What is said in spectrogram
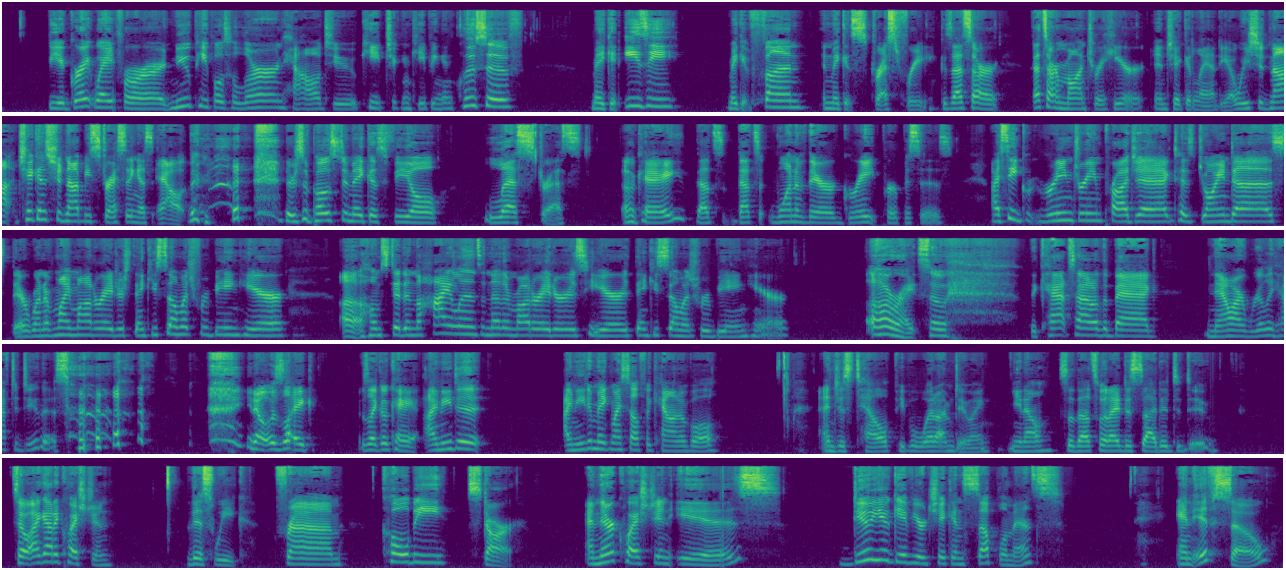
be a great way for new people to learn how to keep chicken keeping inclusive, make it easy, make it fun, and make it stress free. Because that's our that's our mantra here in Chickenlandia. We should not chickens should not be stressing us out. They're supposed to make us feel less stressed. Okay, that's that's one of their great purposes. I see Green Dream Project has joined us. They're one of my moderators. Thank you so much for being here. Uh, Homestead in the Highlands, another moderator is here. Thank you so much for being here. All right, so the cat's out of the bag. Now I really have to do this. you know, it was like it was like okay, I need to I need to make myself accountable and just tell people what I'm doing, you know? So that's what I decided to do. So I got a question this week from Colby Star. And their question is Do you give your chicken supplements? And if so,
